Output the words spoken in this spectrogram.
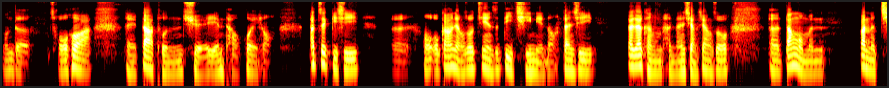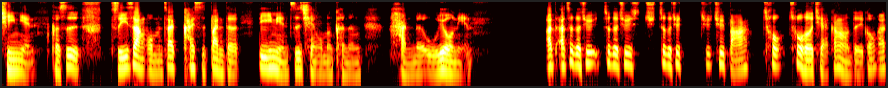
我们的筹划诶大屯学研讨会哈。啊，这其实，呃，我我刚刚讲说今年是第七年哦，但是大家可能很难想象说，呃，当我们办了七年，可是实际上我们在开始办的第一年之前，我们可能喊了五六年，啊啊，这个去这个去这个去去去把它凑凑合起来，刚好等于讲啊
